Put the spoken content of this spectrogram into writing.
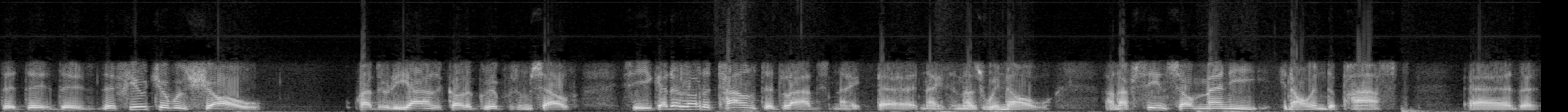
the the the, the future will show whether he has got a grip of himself. See, you get a lot of talented lads, uh, Nathan, as we know, and I've seen so many, you know, in the past. Uh, that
